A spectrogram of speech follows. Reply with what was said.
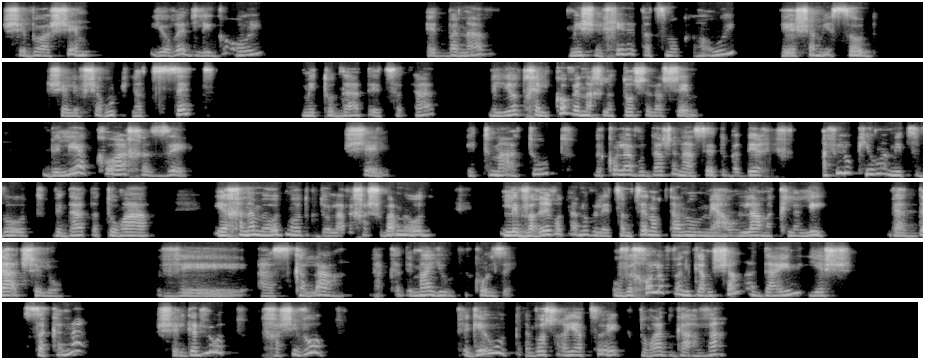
שבו השם יורד לגאול את בניו, מי שהכין את עצמו כראוי, ויש שם יסוד של אפשרות לצאת מתודעת עץ הדת ולהיות חלקו ונחלתו של השם. בלי הכוח הזה של התמעטות וכל העבודה שנעשית בדרך, אפילו קיום המצוות ודעת התורה, היא הכנה מאוד מאוד גדולה וחשובה מאוד לברר אותנו ולצמצם אותנו מהעולם הכללי והדעת שלו וההשכלה והאקדמיות וכל זה. ובכל אופן, גם שם עדיין יש סכנה של גדלות, חשיבות וגאות. רב אושר היה צועק תורת גאווה.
